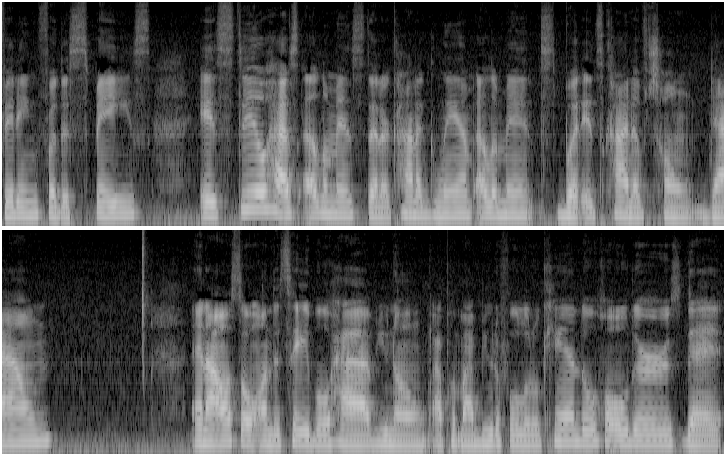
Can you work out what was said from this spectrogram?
fitting for the space. It still has elements that are kind of glam elements, but it's kind of toned down. And I also on the table have, you know, I put my beautiful little candle holders that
